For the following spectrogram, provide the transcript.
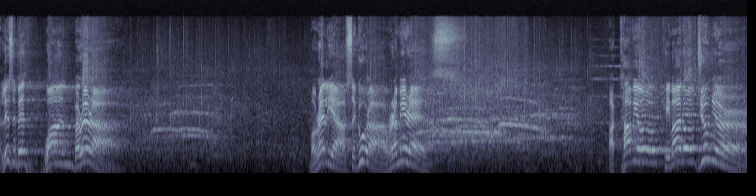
Elizabeth Juan Barrera. Morelia Segura Ramirez. Octavio Quevado Jr.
